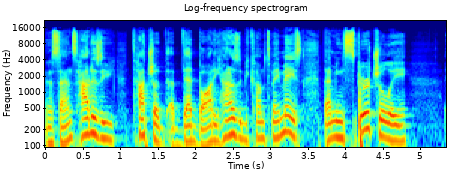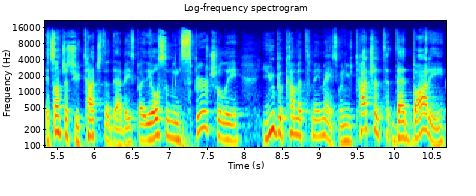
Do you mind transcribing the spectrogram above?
In a sense, how does he touch a, a dead body? How does he become Tmei Meis? That means spiritually, it's not just you touch the dead base, but it also means spiritually you become a tmei meis. When you touch a t- dead body,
